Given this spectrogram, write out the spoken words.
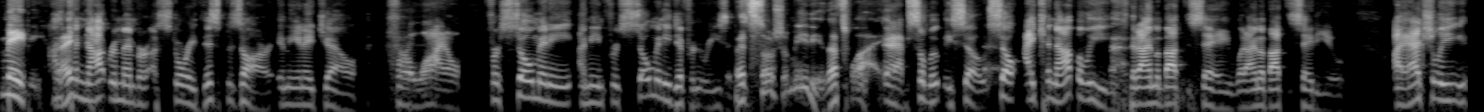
maybe, I right? cannot remember a story this bizarre in the NHL for a while for so many, I mean, for so many different reasons. But social media. That's why. Absolutely so. So I cannot believe that I'm about to say what I'm about to say to you. I actually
